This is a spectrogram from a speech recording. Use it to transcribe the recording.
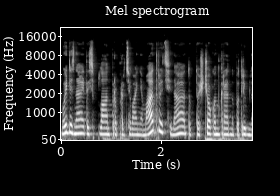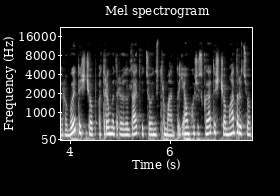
Ви дізнаєтесь план пропрацювання матриці, да, тобто, що конкретно потрібно робити, щоб отримати результат від цього інструменту. Я вам хочу сказати, що матрицю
